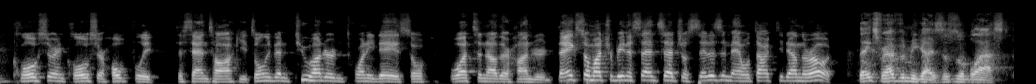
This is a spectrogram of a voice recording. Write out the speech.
closer and closer, hopefully, to Sens hockey. It's only been 220 days, so what's another 100? Thanks so much for being a Sens Central citizen, man. We'll talk to you down the road. Thanks for having me, guys. This was a blast.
